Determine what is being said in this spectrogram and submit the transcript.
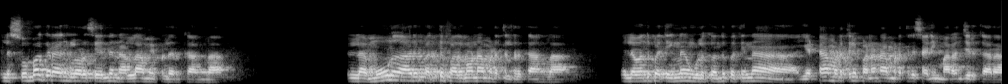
இல்லை சுப கிரகங்களோட சேர்ந்து நல்ல அமைப்பில் இருக்காங்களா? இல்லை மூணு ஆறு பத்து பதினொன்றாம் இடத்துல இருக்காங்களா? இல்லை வந்து பார்த்தீங்கன்னா உங்களுக்கு வந்து பார்த்தீங்கன்னா எட்டாம் இடத்துல பன்னெண்டாம் இடத்துல சனி மறைஞ்சிருக்காரா?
